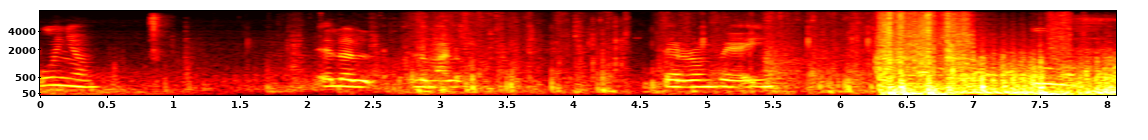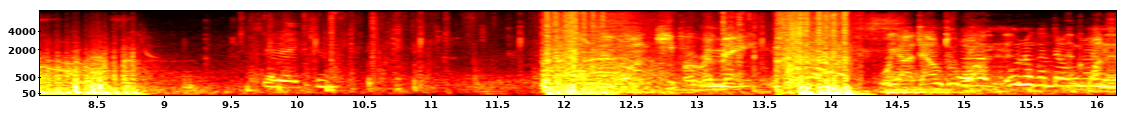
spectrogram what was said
puño. Es lo, lo malo. Te rompe ahí. Uf. Se lo he hecho. Uno contra uno. Buena.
